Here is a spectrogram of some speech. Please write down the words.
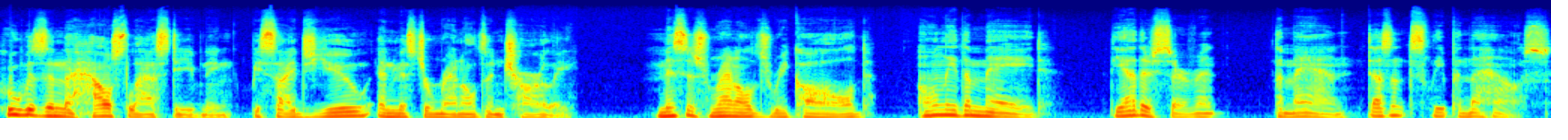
Who was in the house last evening besides you and Mr. Reynolds and Charlie? Mrs. Reynolds recalled, Only the maid. The other servant, the man, doesn't sleep in the house.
